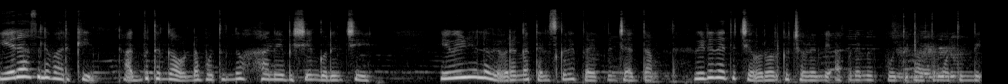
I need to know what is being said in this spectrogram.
ఏ రాశుల వారికి అద్భుతంగా ఉండబోతుందో అనే విషయం గురించి ఈ వీడియోలో వివరంగా తెలుసుకునే ప్రయత్నం చేద్దాం. వీడియోని అయితే చివరి వరకు చూడండి అప్పుడే మీకు పూర్తిగా అర్థమవుతుంది.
